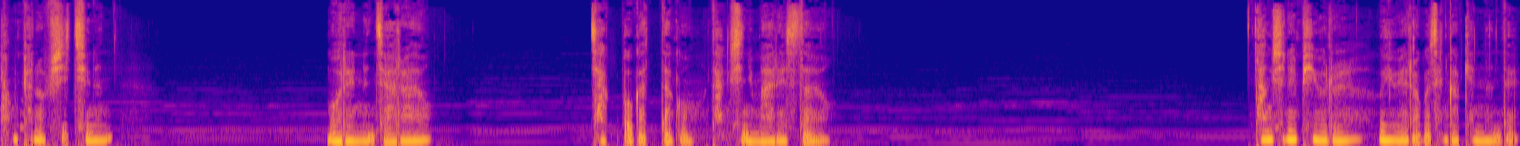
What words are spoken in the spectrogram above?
형편없이 지는 뭘 했는지 알아요? 작보 같다고 당신이 말했어요. 당신의 비유를 의외라고 생각했는데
